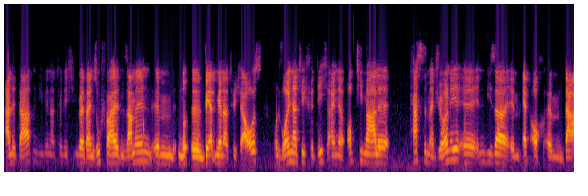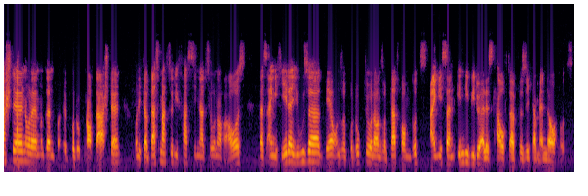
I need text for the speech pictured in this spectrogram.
Alle Daten, die wir natürlich über dein Suchverhalten sammeln, ähm, äh, werten wir natürlich aus und wollen natürlich für dich eine optimale Customer Journey äh, in dieser ähm, App auch ähm, darstellen oder in unseren äh, Produkten auch darstellen. Und ich glaube, das macht so die Faszination auch aus, dass eigentlich jeder User, der unsere Produkte oder unsere Plattform nutzt, eigentlich sein individuelles Kauf da für sich am Ende auch nutzt.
